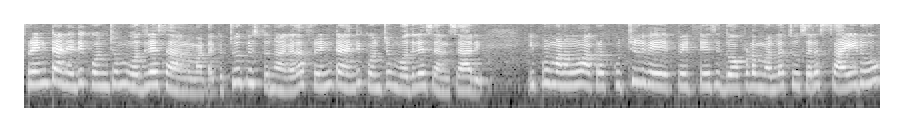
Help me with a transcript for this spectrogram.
ఫ్రంట్ అనేది కొంచెం వదిలేసాను అనమాట ఇక్కడ చూపిస్తున్నాను కదా ఫ్రంట్ అనేది కొంచెం వదిలేసాను శారీ. ఇప్పుడు మనము అక్కడ కుచ్చులు వే పెట్టేసి దోపడం వల్ల చూసారా సైడు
